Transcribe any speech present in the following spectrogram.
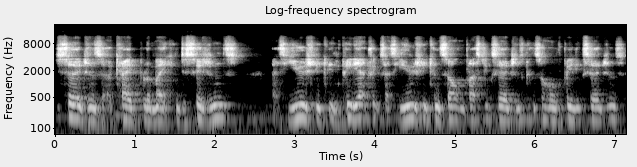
surgeons that are capable of making decisions. That's usually in pediatrics, that's usually consultant plastic surgeons, consultant orthopedic surgeons.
